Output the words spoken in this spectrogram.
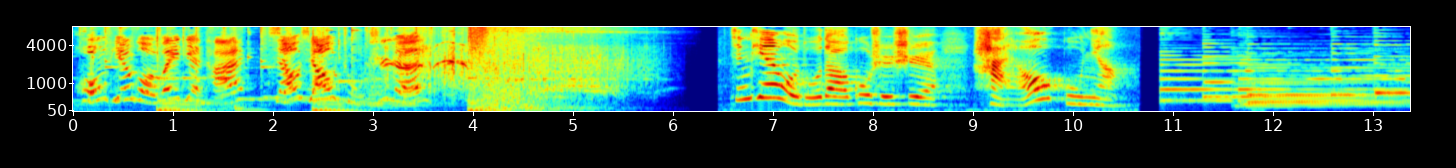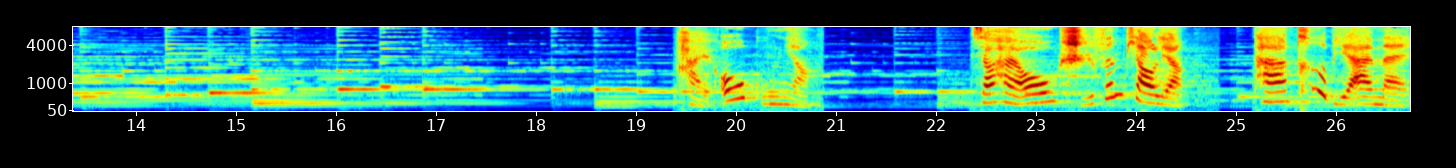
红苹果微电台小小主持人。今天我读的故事是《海鸥姑娘》。海鸥姑娘，小海鸥十分漂亮，它特别爱美。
